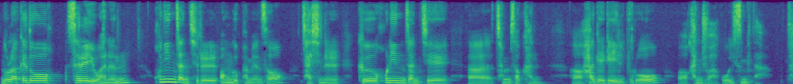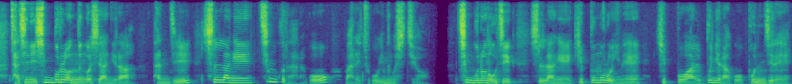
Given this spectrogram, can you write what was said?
놀랍게도 세례 요한은 혼인잔치를 언급하면서 자신을 그 혼인잔치에 어, 참석한 어, 하객의 일부로 어, 간주하고 있습니다. 자신이 신부를 얻는 것이 아니라 단지 신랑의 친구다라고 말해주고 있는 것이지요. 친구는 오직 신랑의 기쁨으로 인해 기뻐할 뿐이라고 본질에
